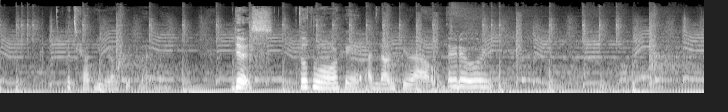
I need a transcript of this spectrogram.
Het gaat nu wel goed met me. Dus, tot morgen en dankjewel. Doei doei!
